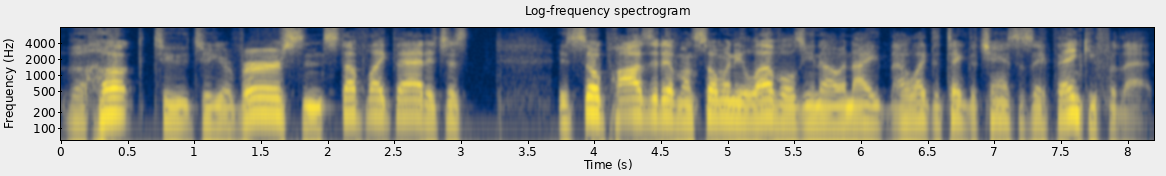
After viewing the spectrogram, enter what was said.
the hook to to your verse and stuff like that, it's just it's so positive on so many levels, you know. And I I like to take the chance to say thank you for that.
